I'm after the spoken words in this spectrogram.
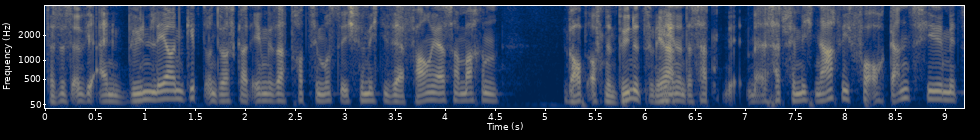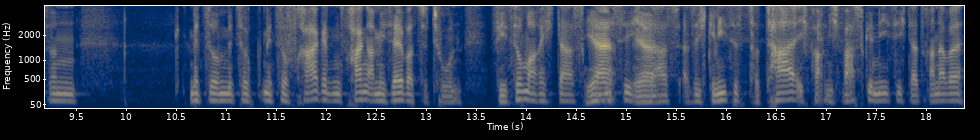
dass es irgendwie einen Bühnenleon gibt. Und du hast gerade eben gesagt, trotzdem musste ich für mich diese Erfahrung erstmal machen, überhaupt auf eine Bühne zu gehen. Ja. Und das hat, das hat für mich nach wie vor auch ganz viel mit so einem mit so, mit so, mit so Fragen, Fragen an mich selber zu tun. Wieso mache ich das? Genieße ich ja. das? Also ich genieße es total. Ich frage mich, was genieße ich da dran? Aber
